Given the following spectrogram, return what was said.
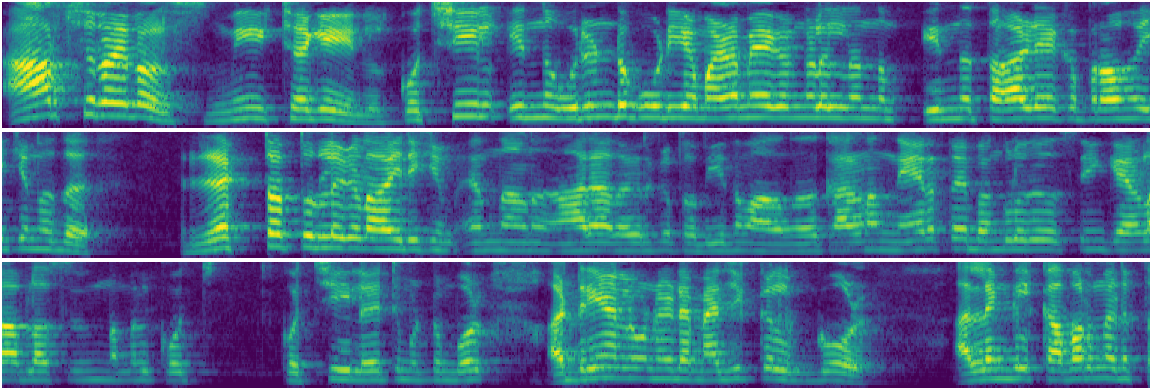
ആർച്ച് റൈവൽസ് മീറ്റ് അഗെയിൻ കൊച്ചിയിൽ ഇന്ന് ഉരുണ്ടുകൂടിയ മഴമേഘങ്ങളിൽ നിന്നും ഇന്ന് താഴേക്ക് പ്രവഹിക്കുന്നത് രക്തത്തുള്ളികളായിരിക്കും എന്നാണ് ആരാധകർക്ക് പ്രതീതമാകുന്നത്. കാരണം നേരത്തെ ബംഗളൂരു എഫ്സിയും കേരള ബ്ലാസ്റ്റേഴ്സും തമ്മിൽ കൊച്ചി കൊച്ചിയിൽ ഏറ്റുമുട്ടുമ്പോൾ അഡ്രിയാൻ ലോണയുടെ മാജിക്കൽ ഗോൾ അല്ലെങ്കിൽ കവർന്നെടുത്ത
